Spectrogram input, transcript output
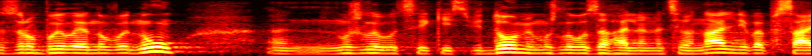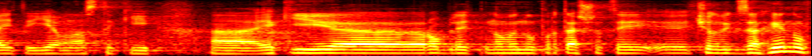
зробили новину. Можливо, це якісь відомі, можливо, загальнонаціональні веб-сайти є в нас такі, які роблять новину про те, що цей чоловік загинув.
